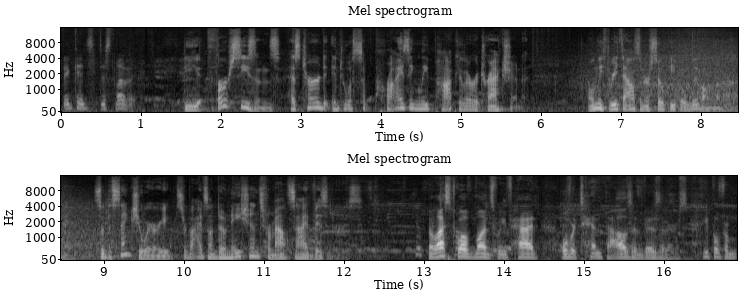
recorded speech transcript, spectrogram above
the kids just love it. The Fur Seasons has turned into a surprisingly popular attraction. Only 3,000 or so people live on Lanai, so the sanctuary survives on donations from outside visitors. In the last 12 months, we've had over 10,000 visitors. People from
